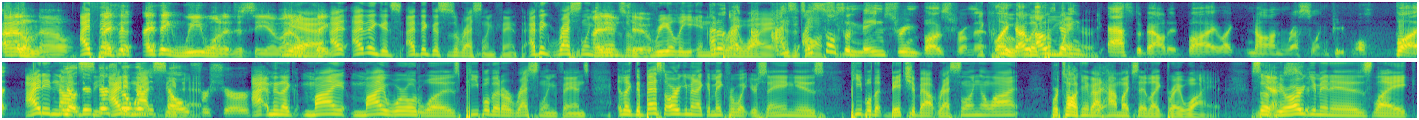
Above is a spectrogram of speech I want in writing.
I don't know. I think I think, that- I think we wanted to see him. I yeah, don't think. I, I think it's I think this is a wrestling fan thing. I think wrestling I fans are really into I don't. Bray I, Wyatt I, because it's I awesome. saw some mainstream buzz from it. Like, who? I, Like I was getting where? asked about it by like non wrestling people, but I did you not know there, see. there's I no did way not to see tell that. for sure. I I mean, like my my world was people that are wrestling fans. Like the best argument I can make for what you're saying is people that bitch about wrestling a lot. We're talking about Yeah. how much they like Bray Wyatt. So if your argument is like,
